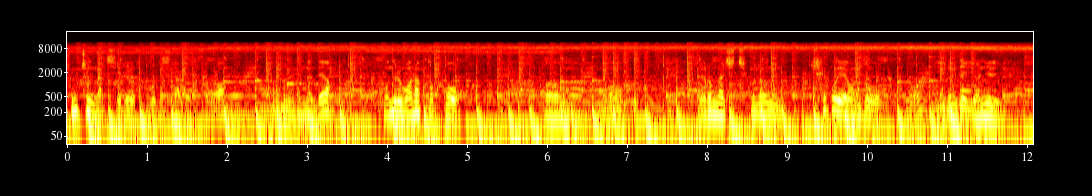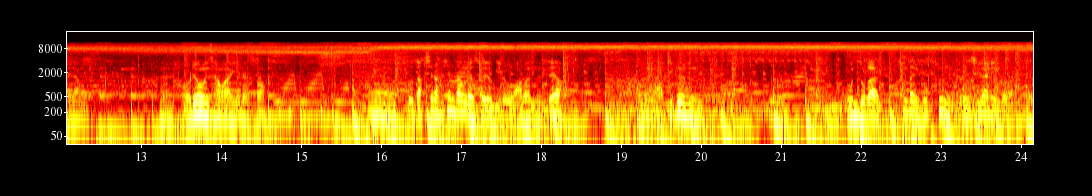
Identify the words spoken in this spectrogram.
중축 낚시를 하고 계시다고 해서 방문을 했는데요. 오늘 워낙 덥고, 어, 뭐, 여름 날씨 치고는 최고의 온도, 뭐, 이런 데 연일 그냥 어, 어려운 상황이라서, 어, 또 낚시를 하신다고 그래서 여기로 와봤는데요. 어, 아직은 그 온도가 상당히 높은 그런 시간인 것 같아요.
